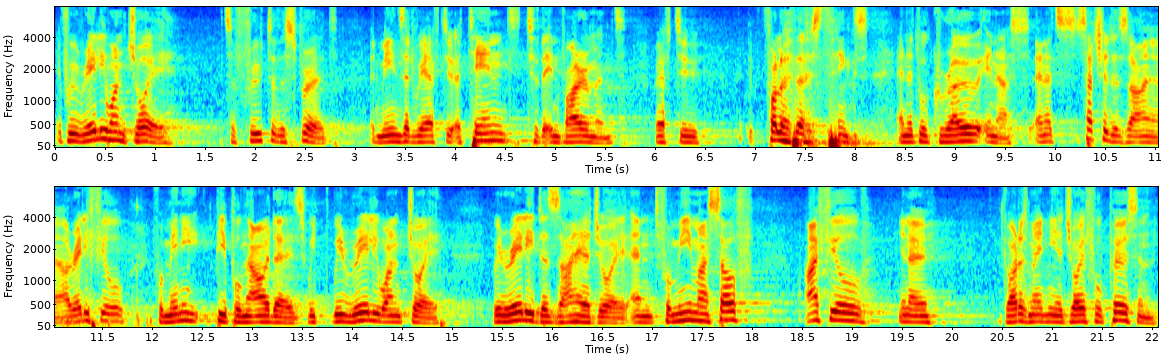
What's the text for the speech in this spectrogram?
If we really want joy, it's a fruit of the Spirit. It means that we have to attend to the environment. We have to follow those things, and it will grow in us. And it's such a desire. I really feel for many people nowadays, we, we really want joy. We really desire joy. And for me, myself, I feel, you know, God has made me a joyful person.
